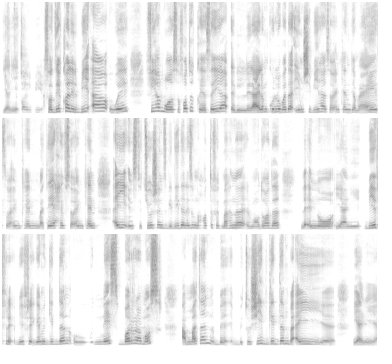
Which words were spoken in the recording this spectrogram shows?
يعني صديقة للبيئة. صديقة للبيئة وفيها المواصفات القياسية اللي العالم كله بدأ يمشي بيها سواء كان جامعات سواء كان متاحف سواء كان أي institutions جديدة لازم نحط في دماغنا الموضوع ده لأنه يعني بيفرق بيفرق جامد جدا والناس بره مصر عامة بتشيد جدا بأي يعني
